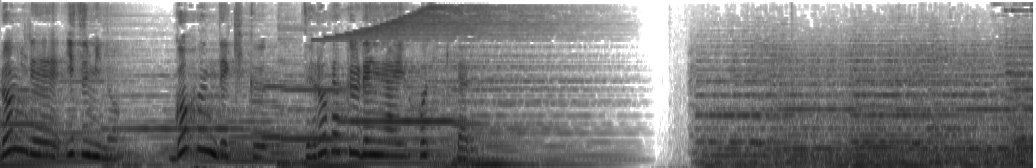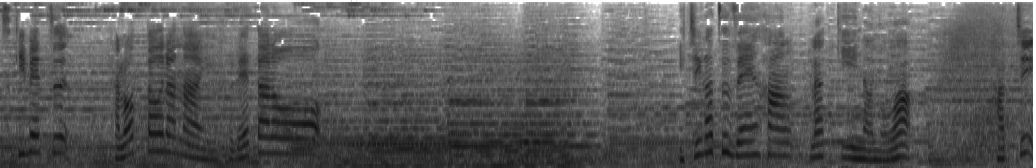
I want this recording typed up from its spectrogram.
ロミレー泉の5分で聞くゼロ学恋愛ホスピタル。月別タロット占いフレタロー。1月前半ラッキーなのは、8、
